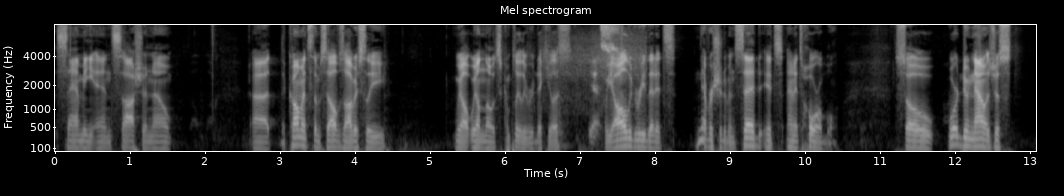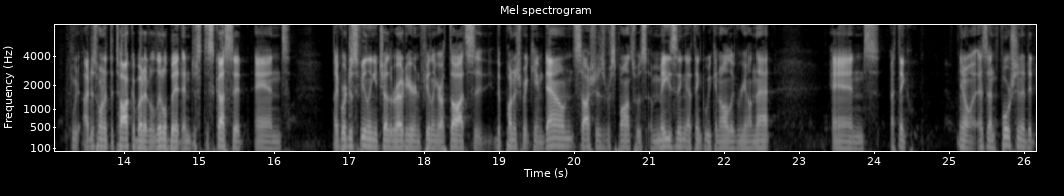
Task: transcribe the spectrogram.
Sammy and Sasha. Now, uh, the comments themselves, obviously, we all we all know it's completely ridiculous. Yes. We all agree that it's never should have been said. It's and it's horrible. So what we're doing now is just I just wanted to talk about it a little bit and just discuss it and like we're just feeling each other out here and feeling our thoughts. Uh, The punishment came down. Sasha's response was amazing. I think we can all agree on that. And I think you know, as unfortunate it,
